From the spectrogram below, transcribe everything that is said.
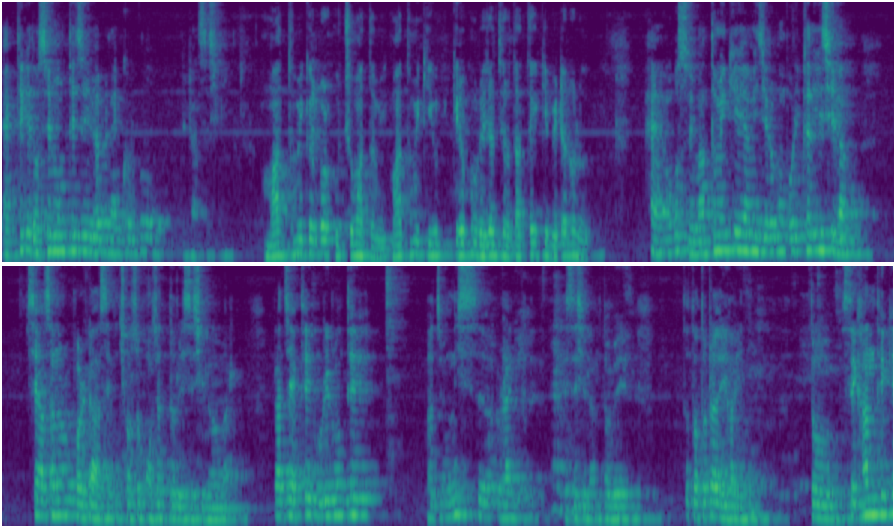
এক থেকে দশের মধ্যে যে এইভাবে র্যাঙ্ক করব এটা আশা ছিল মাধ্যমিকের পর উচ্চ মাধ্যমিক মাধ্যমিক কী কীরকম রেজাল্ট ছিল তার থেকে কি বেটার হলো? হ্যাঁ অবশ্যই মাধ্যমিকে আমি যেরকম পরীক্ষা দিয়েছিলাম সে আশানুরূপ ফলটা আসেনি ছশো পঁচাত্তর এসেছিল আমার। রাজ্যে এক থেকে কুড়ির মধ্যে হচ্ছে উনিশ র্যাঙ্ক এসেছিলাম তবে তো ততটা এ হয়নি। তো সেখান থেকে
